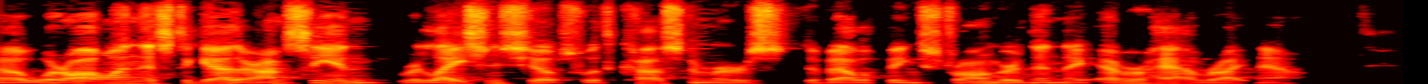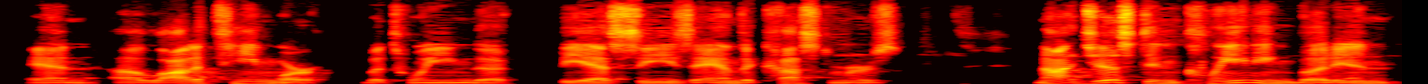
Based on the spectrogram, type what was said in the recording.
uh, we're all in this together. I'm seeing relationships with customers developing stronger than they ever have right now. And a lot of teamwork between the BSCs and the customers, not just in cleaning, but in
